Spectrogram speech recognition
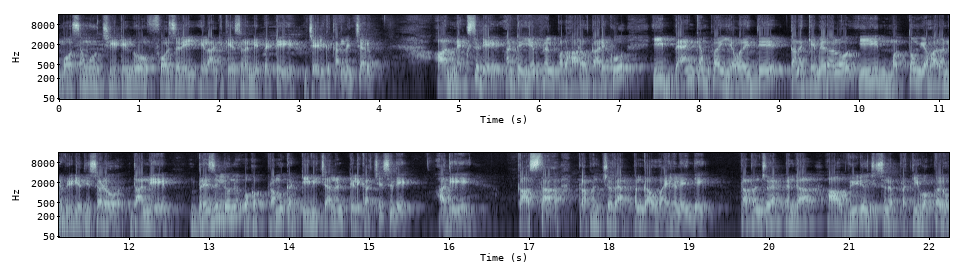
మోసము చీటింగు ఫోర్జరీ ఇలాంటి కేసులన్నీ పెట్టి జైలుకి తరలించారు. ఆ నెక్స్ట్ డే అంటే ఏప్రిల్ పదహారవ తారీఖు ఈ బ్యాంక్ ఎంప్లాయీ ఎవరైతే తన కెమెరాలో ఈ మొత్తం వ్యవహారాన్ని వీడియో తీశాడో దాన్ని బ్రెజిల్లోని ఒక ప్రముఖ టీవీ ఛానల్ టెలికాస్ట్ చేసింది. అది కాస్త ప్రపంచవ్యాప్తంగా వైరల్ అయింది. ప్రపంచవ్యాప్తంగా ఆ వీడియో చూసిన ప్రతి ఒక్కరూ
